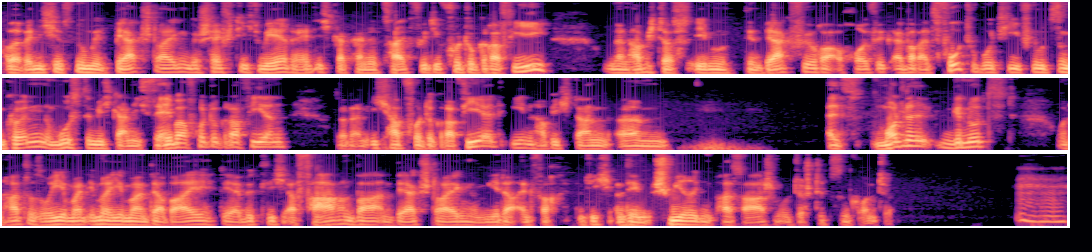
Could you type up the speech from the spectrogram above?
Aber wenn ich jetzt nur mit Bergsteigen beschäftigt wäre, hätte ich gar keine Zeit für die Fotografie. Und dann habe ich das eben den Bergführer auch häufig einfach als Fotomotiv nutzen können und musste mich gar nicht selber fotografieren, sondern ich habe fotografiert, ihn habe ich dann ähm, als Model genutzt und hatte so jemand immer jemand dabei, der wirklich erfahren war am Bergsteigen und mir da einfach an den schwierigen Passagen unterstützen konnte. Mhm.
